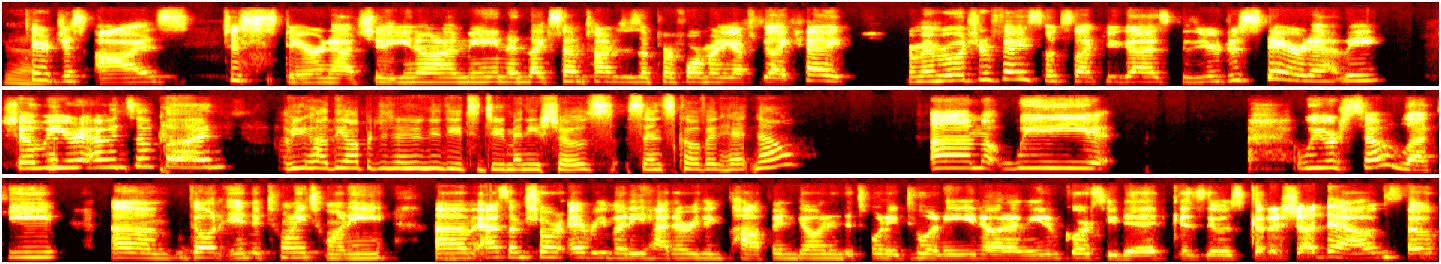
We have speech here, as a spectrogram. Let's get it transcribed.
yeah. they're just eyes just staring at you, you know what I mean? And like sometimes as a performer, you have to be like, hey, remember what your face looks like, you guys, because you're just staring at me. Show me you're having some fun. Have you had the opportunity to do many shows since COVID hit now? Um, we we were so lucky um, going into 2020. Um, as I'm sure everybody had everything popping going into 2020. You know what I mean? Of course you did because it was gonna shut down. So,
